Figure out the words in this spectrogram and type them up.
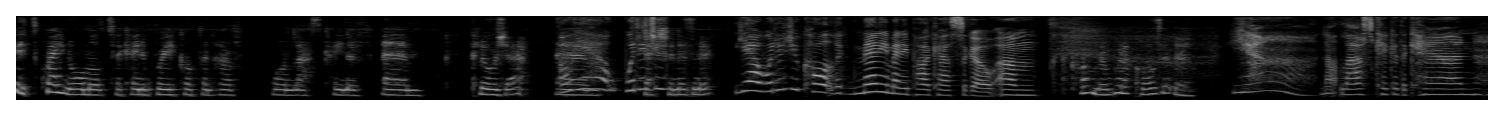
it's quite normal to kind of break up and have one last kind of um, closure. Oh um, yeah, what did you? isn't it? Yeah, what did you call it? Like many many podcasts ago. Um, I can't remember what I called it now. yeah, not last kick of the can.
